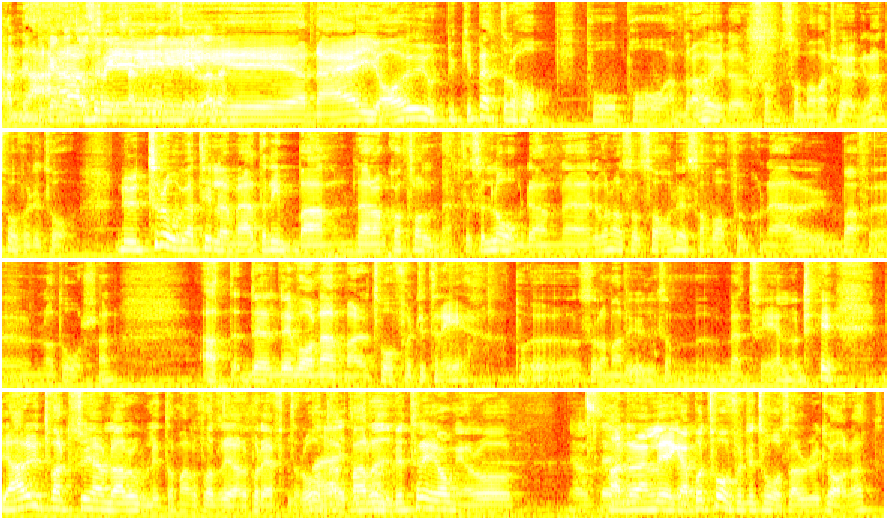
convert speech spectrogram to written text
Hade du kunnat ta alltså, tre centimeter till eller? Nej, jag har ju gjort mycket bättre hopp på, på andra höjder som, som har varit högre än 2,42. Nu tror jag till och med att ribban, när de kontrollmätte så låg den... eh, Det var någon som sa det som var funktionär bara för något år sedan. Att det, det var närmare 2,43. på- Så de hade ju liksom mätt fel. Och det, det hade ju inte varit så jävla roligt om man hade fått reda på det efteråt. Nej, att man river tre gånger och hade den legat på 2,42 så hade du klarat.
